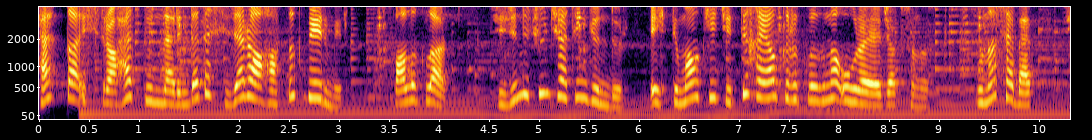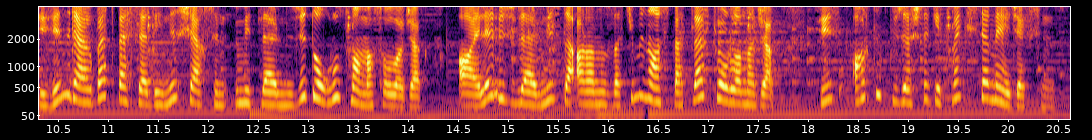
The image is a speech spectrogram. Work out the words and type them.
hətta istirahət günlərində də sizə rahatlıq vermir. Balıqlar, sizin üçün çətin gündür. Ehtimal ki, ciddi xəyal qırıqlığına uğrayacaqsınız. Buna səbəb sizin rəğbət bəslədiyiniz şəxsin ümidlərinizi doğrultmaması olacaq. Ailə üzvlərinizlə aranızdakı münasibətlər korlanacaq. Siz artıq güzəştə getmək istəməyəcəksiniz.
